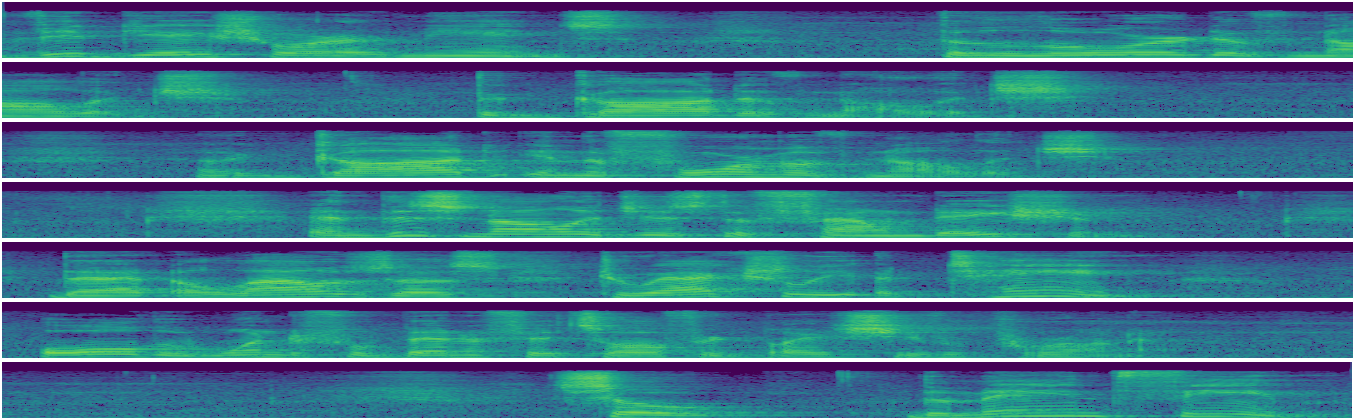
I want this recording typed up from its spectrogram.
Vidyeshwara means the Lord of knowledge, the God of knowledge, uh, God in the form of knowledge. And this knowledge is the foundation that allows us to actually attain all the wonderful benefits offered by Shiva Purana. So the main theme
